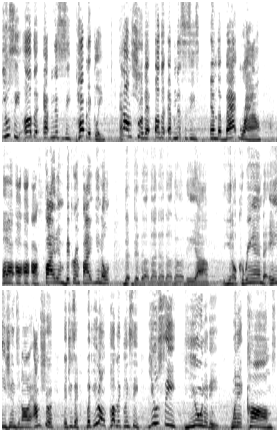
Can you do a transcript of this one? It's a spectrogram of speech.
you see other ethnicity publicly, and I'm sure that other ethnicities in the background are are, are, fighting, bickering, fight. You know, the the the the the, the, the, the uh, you know Korean, the Asians, and all that. I'm sure that you say, but you don't publicly see. You see unity when it comes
